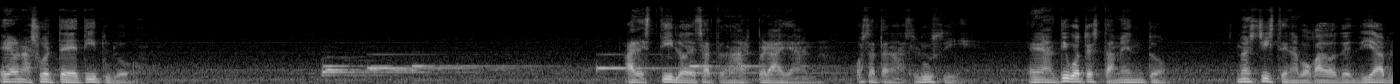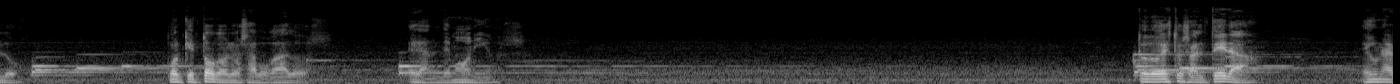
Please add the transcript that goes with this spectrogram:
Era una suerte de título al estilo de Satanás Brian o Satanás Lucy. En el Antiguo Testamento no existen abogados del diablo, porque todos los abogados eran demonios. Todo esto se altera en una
